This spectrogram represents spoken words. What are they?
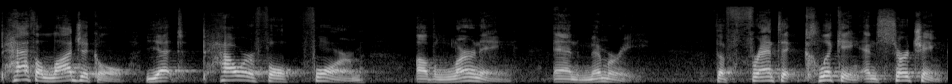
pathological yet powerful form of learning and memory. The frantic clicking and searching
